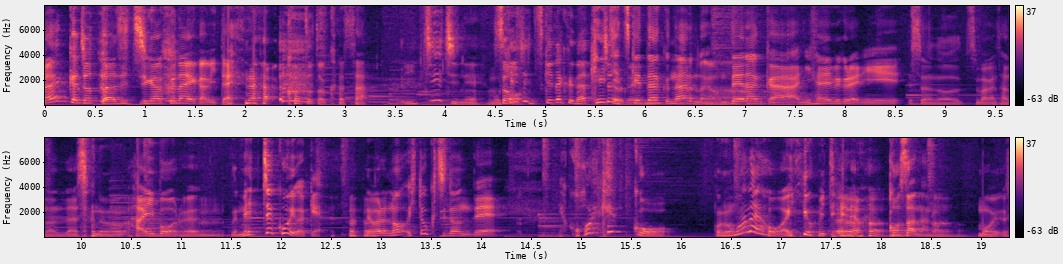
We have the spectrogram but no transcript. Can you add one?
なんかちょっと味違くないかみたいな こととかさ。いちいちねもうそう。生地つけたくなっちゃケうよね。チつけたくなるのよ。でなんか2杯目ぐらいにその妻が頼んだそのハイボール、うん。めっちゃ濃いわけ。で俺の一口飲んでいやこれ結構飲まない方がいいよみたいなうん。濃さなの、うん。もう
